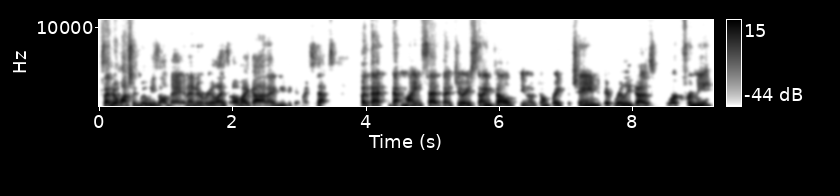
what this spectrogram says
because I've been watching movies all day and I didn't realize oh my god I need to get my steps. But that that mindset that Jerry Seinfeld you know don't break the chain it really does work for me.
